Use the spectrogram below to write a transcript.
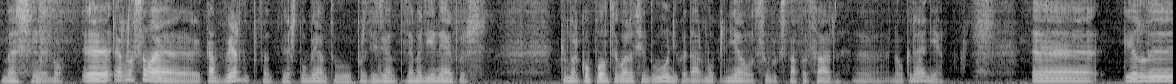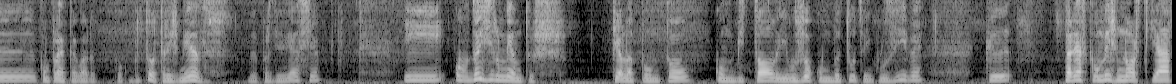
Mas, uh, bom, uh, em relação a Cabo Verde, portanto, neste momento, o presidente Zé Maria Neves, que marcou pontos agora sendo o único a dar uma opinião sobre o que está a passar na Ucrânia, ele completa agora, completou três meses de presidência e houve dois elementos que ele apontou como bitola e usou como batuta, inclusive, que parece que o mesmo nortear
